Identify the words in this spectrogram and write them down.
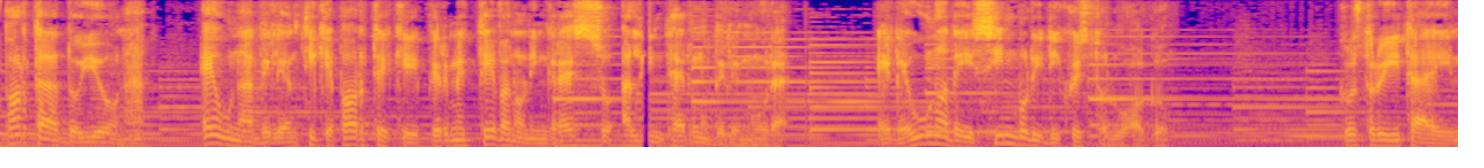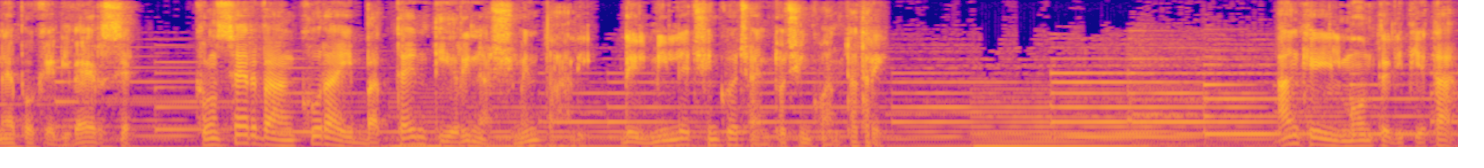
Porta Doiona è una delle antiche porte che permettevano l'ingresso all'interno delle mura ed è uno dei simboli di questo luogo. Costruita in epoche diverse, conserva ancora i battenti rinascimentali del 1553. Anche il Monte di Pietà,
